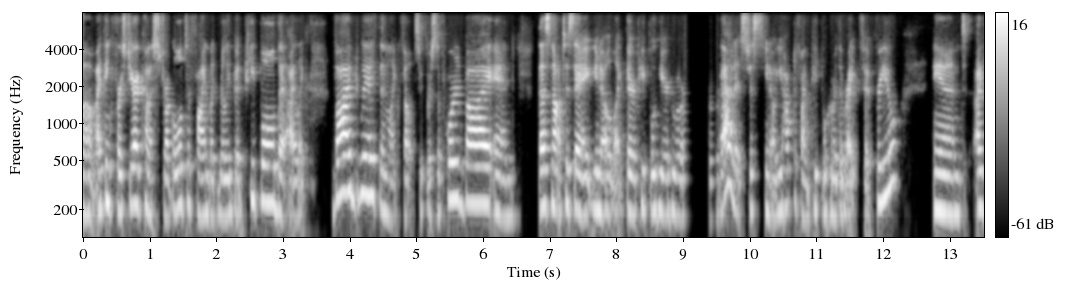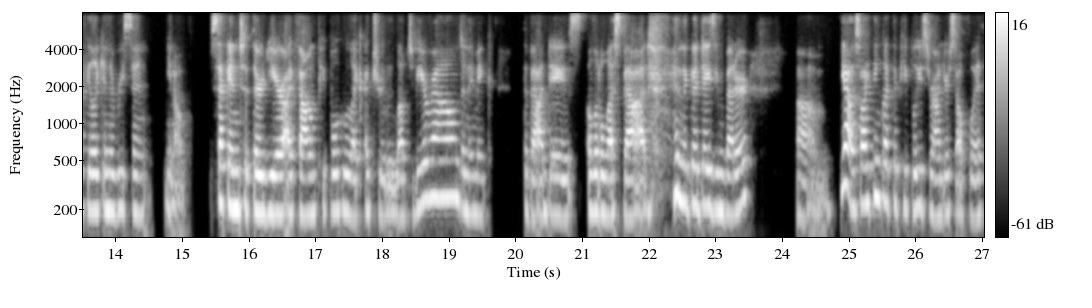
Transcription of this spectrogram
Um, I think first year I kind of struggled to find like really good people that I like vibed with and like felt super supported by. And that's not to say, you know, like there are people here who are bad. It's just, you know, you have to find people who are the right fit for you. And I feel like in the recent, you know, second to third year, I found people who like I truly love to be around and they make the bad days a little less bad and the good days even better. Um, yeah, so I think like the people you surround yourself with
